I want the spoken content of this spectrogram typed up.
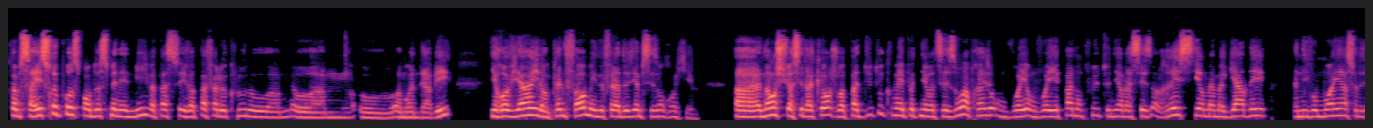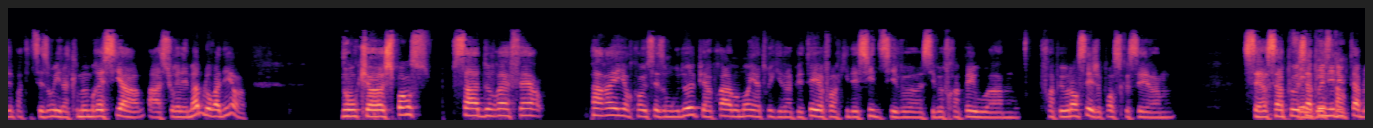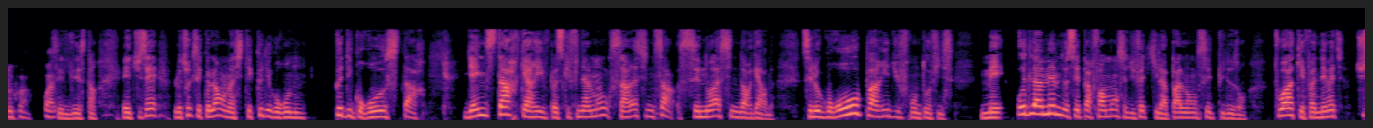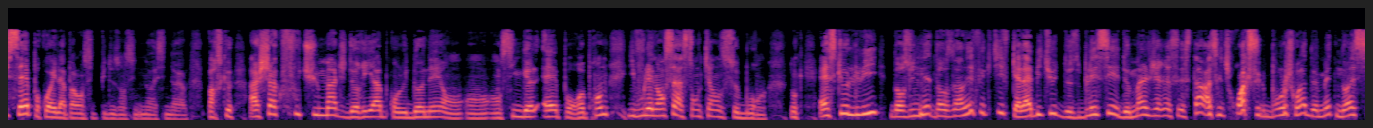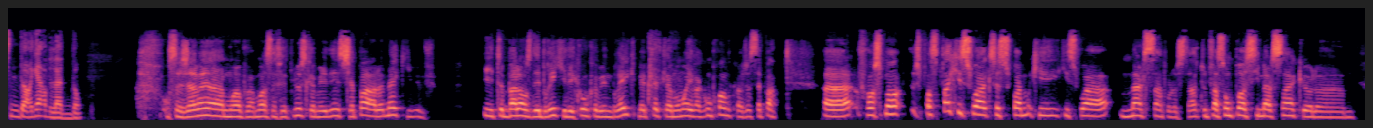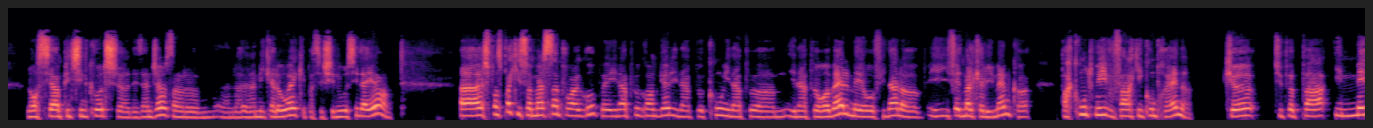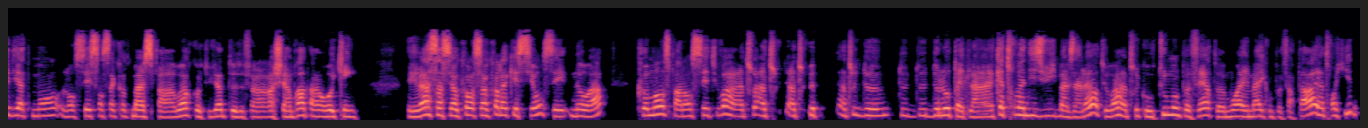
Comme ça, il se repose pendant deux semaines et demie. Il va pas, il va pas faire le clown au, euh, euh, au Home Run Derby. Il revient, il est en pleine forme et il nous fait la deuxième saison tranquille. Euh, non, je suis assez d'accord. Je vois pas du tout comment il peut tenir une saison. Après, on voyait, on voyait pas non plus tenir la saison, réussir même à garder un niveau moyen sur la deuxième partie de saison. Il a quand même réussi à, assurer les meubles, on va dire. Donc, je pense ça devrait faire pareil encore une saison ou deux, et puis après, à un moment, il y a un truc qui va péter, il va falloir qu'il décide s'il veut, s'il veut frapper ou, euh, frapper ou lancer. Je pense que c'est, euh, c'est, un peu, c'est un peu inéluctable, quoi. Ouais. C'est le destin. Et tu sais, le truc, c'est que là, on a cité que des gros noms, que des grosses stars. Il y a une star qui arrive, parce que finalement, ça reste une star. C'est Noah Syndergaard. C'est le gros pari du front office. Mais au-delà même de ses performances et du fait qu'il n'a pas lancé depuis deux ans, toi qui es fan des Mets, tu sais pourquoi il n'a pas lancé depuis deux ans Noah Syndergaard. Parce que à chaque foutu match de Rehab qu'on lui donnait en, single A pour reprendre, il voulait lancer à 115 ce bourrin. Donc est-ce que lui, dans, un effectif qui a l'habitude de se blesser et de mal gérer ses stars, est-ce que tu crois que c'est le bon choix de mettre Noah Syndergaard là-dedans? On sait jamais, hein. moi, moi ça fait plus comme dit, je sais pas, le mec il il te balance des briques, il est con comme une brique, mais peut-être qu'à un moment il va comprendre, quoi. Je sais pas. Euh, franchement, je pense pas qu'il soit que ce soit qu'il soit malsain pour le staff. De toute façon, pas aussi malsain que l'ancien pitching coach euh, des Angels, hein, l'ami Calloway, qui est passé chez nous aussi d'ailleurs. Euh, je pense pas qu'il soit malsain pour un groupe. Il a un peu grande gueule, il est un peu con, il est un peu, euh, il est un peu rebelle, mais au final, il fait de mal qu'à lui-même, quoi. Par contre, oui, il va falloir qu'il comprenne que tu peux pas immédiatement lancer 150 miles par hour quand tu viens de te faire arracher un bras par un rocking. Et là, ça, c'est encore, c'est encore la question. C'est Noah commence par lancer, tu vois, un truc, un truc, un truc, un truc de, de, de, de lopette, là, un 98 miles à l'heure, tu vois, un truc où tout le monde peut faire. Toi, moi et Mike, on peut faire pareil, hein, tranquille.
